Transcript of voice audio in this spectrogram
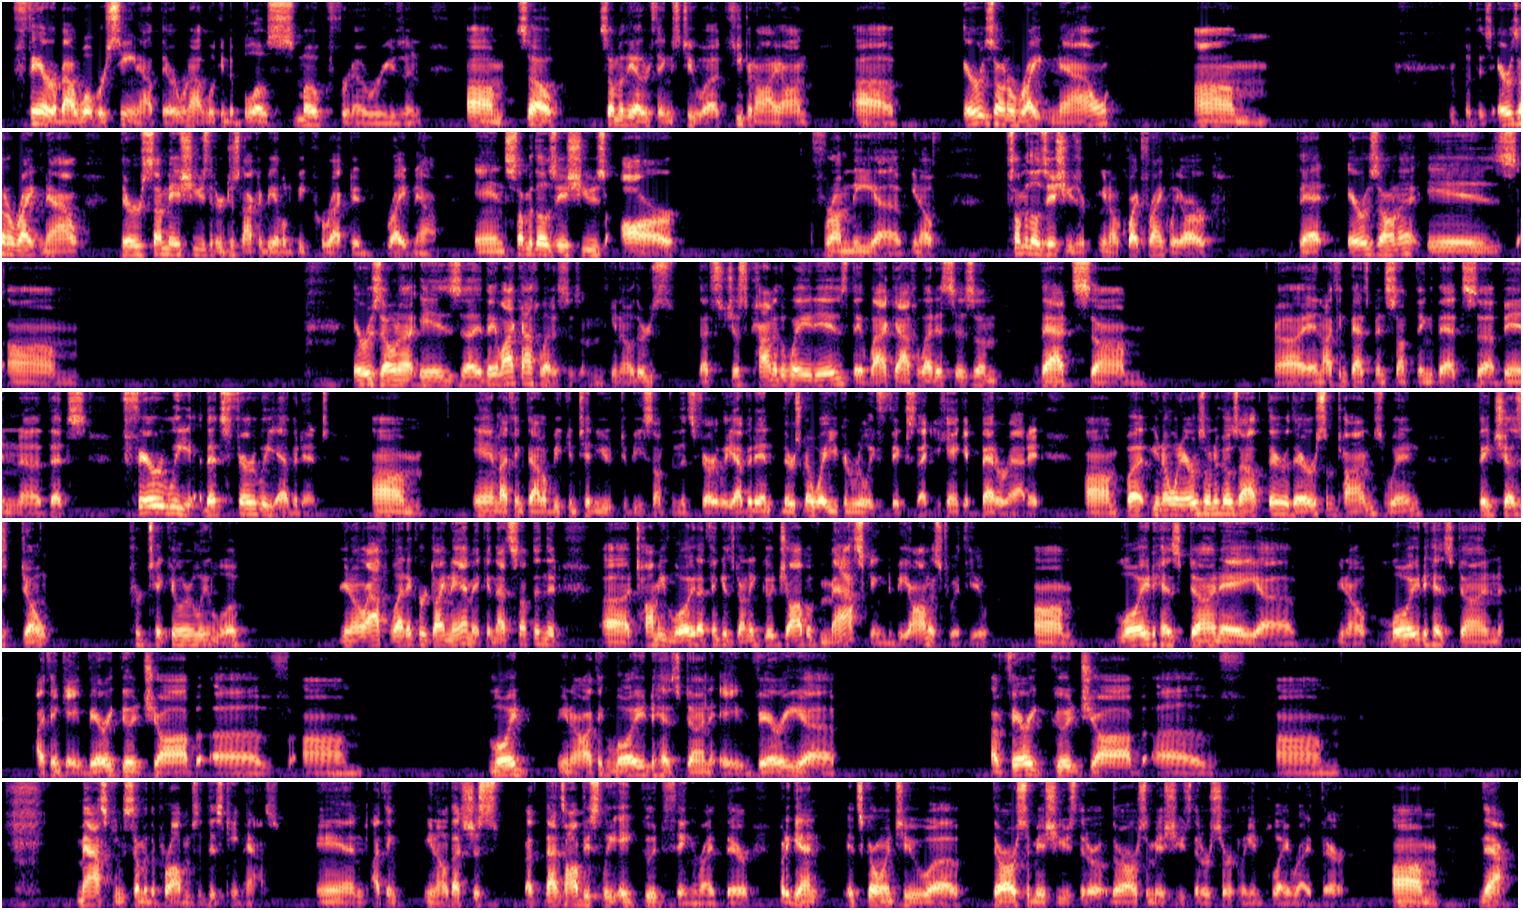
fair about what we're seeing out there. We're not looking to blow smoke for no reason. Um, so some of the other things to uh, keep an eye on. Uh, Arizona right now, um, put this Arizona right now. There are some issues that are just not going to be able to be corrected right now, and some of those issues are from the uh, you know some of those issues are you know quite frankly are that Arizona is um, Arizona is uh, they lack athleticism. You know, there's that's just kind of the way it is. They lack athleticism. That's um, uh, and I think that's been something that's uh, been uh, that's fairly that's fairly evident. Um, and I think that'll be continued to be something that's fairly evident. There's no way you can really fix that. You can't get better at it. Um, but you know, when Arizona goes out there, there are some times when they just don't particularly look, you know, athletic or dynamic, and that's something that uh, Tommy Lloyd, I think, has done a good job of masking. To be honest with you, um, Lloyd has done a, uh, you know, Lloyd has done, I think, a very good job of um, Lloyd. You know, I think Lloyd has done a very uh, a very good job of um, masking some of the problems that this team has. And I think, you know, that's just, that's obviously a good thing right there. But again, it's going to, uh, there are some issues that are, there are some issues that are certainly in play right there. Um, now,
